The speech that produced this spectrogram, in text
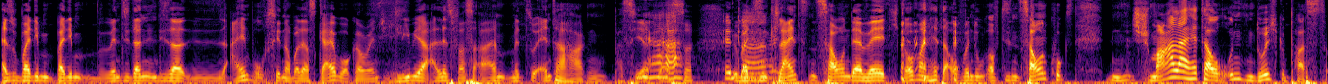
also bei dem, bei dem, wenn sie dann in dieser, dieser Einbruchszene bei der Skywalker Ranch, ich liebe ja alles, was mit so Enterhaken passiert, Ja, weißt du? Über Enterhaken. diesen kleinsten Zaun der Welt. Ich glaube, man hätte auch, wenn du auf diesen Zaun guckst, ein schmaler hätte auch unten durchgepasst.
